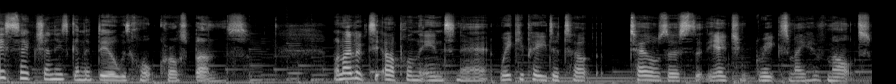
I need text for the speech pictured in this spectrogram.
This section is going to deal with hot cross buns. When I looked it up on the internet, Wikipedia t- tells us that the ancient Greeks may have marked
